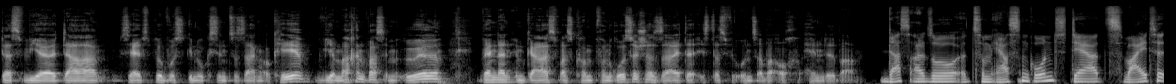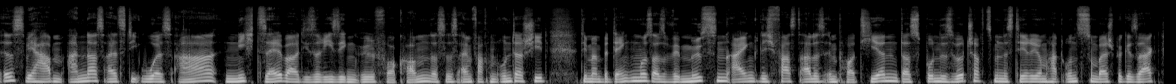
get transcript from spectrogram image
dass wir da selbstbewusst genug sind zu sagen, okay, wir machen was im Öl, wenn dann im Gas was kommt von russischer Seite, ist das für uns aber auch händelbar. Das also zum ersten Grund. Der zweite ist, wir haben anders als die USA nicht selber diese riesigen Ölvorkommen. Das ist einfach ein Unterschied, den man bedenken muss. Also wir müssen eigentlich fast alles importieren. Das Bundeswirtschaftsministerium hat uns zum Beispiel gesagt,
